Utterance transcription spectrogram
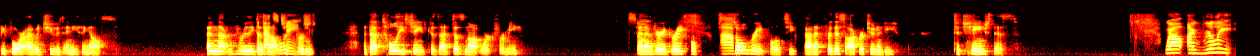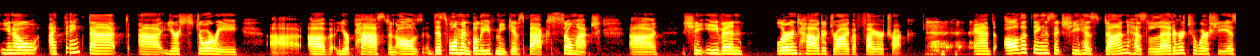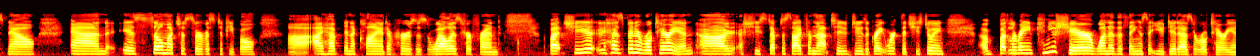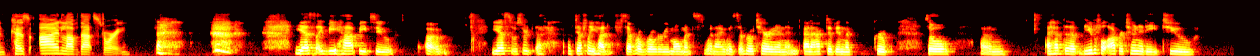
before I would choose anything else. And that really does not work changed. for me. That totally has changed because that does not work for me. So, and I'm very grateful, um, so grateful to you, Janet, for this opportunity to change this. Well, I really, you know, I think that uh, your story uh, of your past and all this woman, believe me, gives back so much. Uh, she even learned how to drive a fire truck. and all the things that she has done has led her to where she is now and is so much of service to people. Uh, I have been a client of hers as well as her friend. But she has been a Rotarian. Uh, she stepped aside from that to do the great work that she's doing. Uh, but Lorraine, can you share one of the things that you did as a Rotarian? Because I love that story. yes, I'd be happy to. Um, yes, was, uh, I've definitely had several Rotary moments when I was a Rotarian and, and active in the group. So um, I had the beautiful opportunity to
